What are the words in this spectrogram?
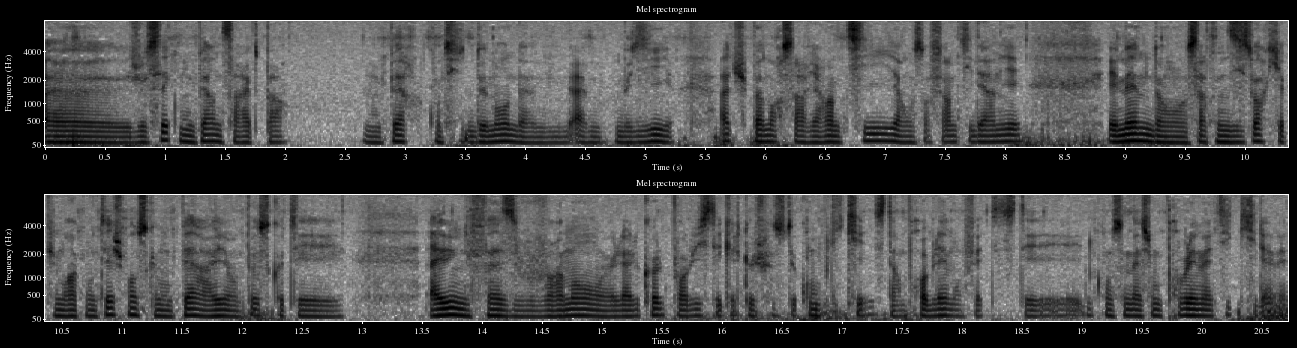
Euh, je sais que mon père ne s'arrête pas. Mon père, quand il demande, à, me dit Ah, tu peux pas m'en servir un petit, on s'en fait un petit dernier. Et même dans certaines histoires qu'il a pu me raconter, je pense que mon père a eu un peu ce côté. a eu une phase où vraiment euh, l'alcool pour lui c'était quelque chose de compliqué. C'était un problème en fait. C'était une consommation problématique qu'il avait.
